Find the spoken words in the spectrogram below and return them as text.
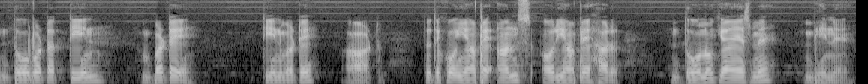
दो बटा तीन बटे तीन बटे आठ। तो देखो, यहाँ पे अंश और यहाँ पे हर। दोनों क्या है इसमें? भिन्न है।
